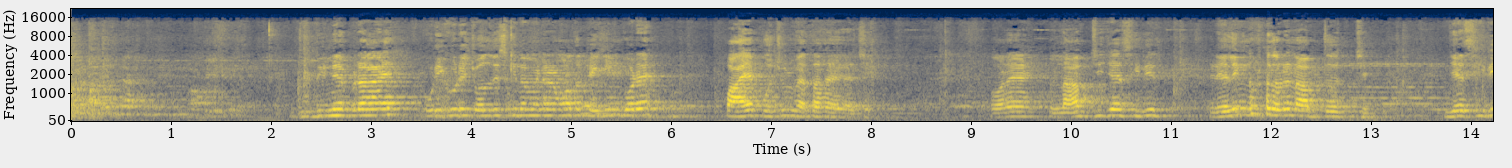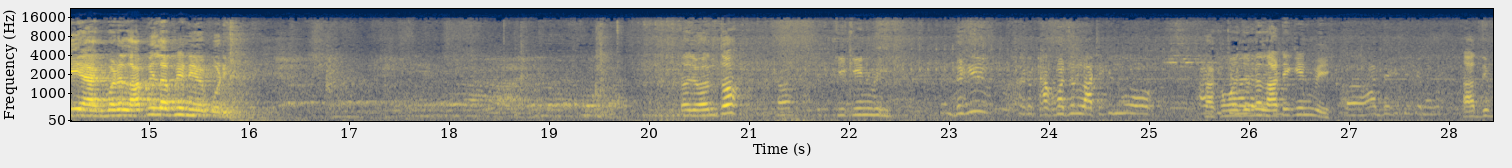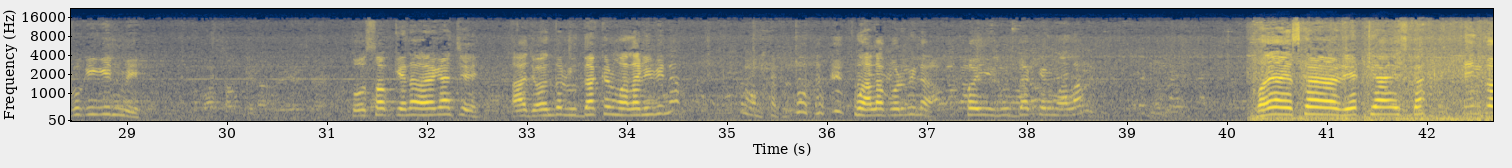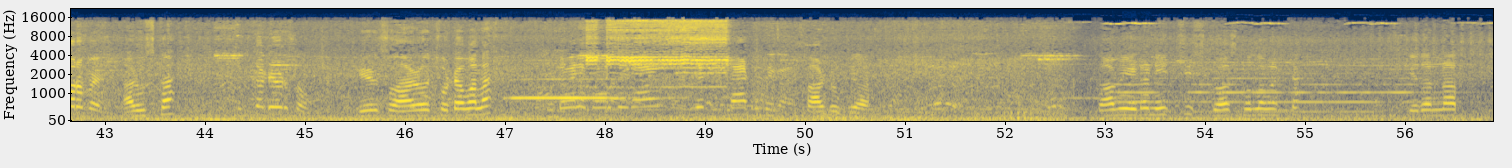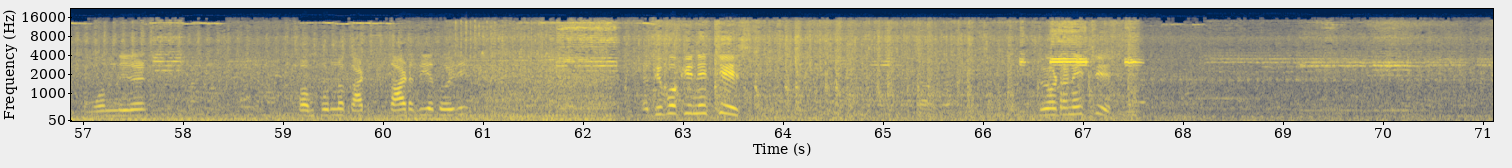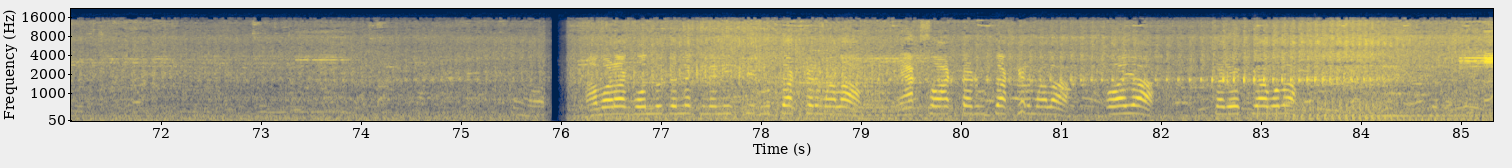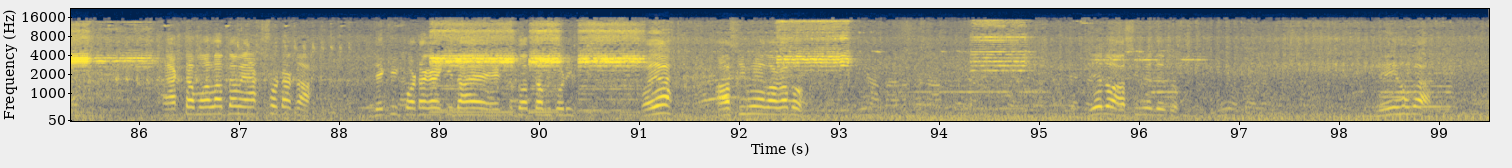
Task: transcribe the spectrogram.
দুদিনে প্রায় কুড়ি কুড়ি চল্লিশ কিলোমিটার মতো ট্রেকিং করে পায়ে প্রচুর ব্যথা হয়ে গেছে। মানে নামছি যে সিঁড়ির রেলিং ধরে ধরে নামতে হচ্ছে। যে সিঁড়ি একবারে লাফিয়ে লাফিয়ে নেমে পড়ি। তা জয়ন্ত কি কিনবি দেখি একটা ঠাকুমার জন্য লাঠি কিনবো আর ঠাকুমার জন্য লাঠি কিনবি আর দেখি কি কেনা যায়। আর দীপু কি কিনবি তোর সব কেনা হয়ে গেছে আর জয়ন্ত রুদ্রাক্ষের মালা নিবি না माला पड़वी ना वही रुद्राक्ष माला भैया इसका रेट क्या है इसका तीन सौ रुपए और उसका उसका डेढ़ सौ डेढ़ सौ और वो छोटा वाला छोटा वाला सौ रुपए का है ये साठ रुपए का है ষাট রুপিয়া। তো আমি এটা নিচ্ছি, ক্রস করলাম একটা। কেদারনাথ মন্দিরের সম্পূর্ণ কাঠ কাঠ দিয়ে তৈরি। দিব কি নিচ্ছিস? তুই ওটা নিচ্ছিস? আমার এক বন্ধুর জন্য কিনে নিচ্ছি রুদ্রাক্ষের মালা একশো আটটা রুদ্রাক্ষের মালা ও ভাইয়া इसका रेट क्या बोला একটা মালার দাম একশো টাকা দেখি ক টাকায় কি দেয় একটু দরদাম করি भैया अस्सी में लगा दो दे दो अस्सी में दे दो नहीं होगा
